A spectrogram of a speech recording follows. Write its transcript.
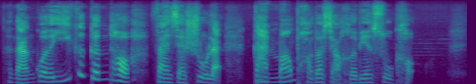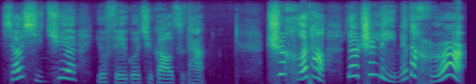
他难过的一个跟头翻下树来，赶忙跑到小河边漱口。小喜鹊又飞过去告诉他，吃核桃要吃里面的核儿。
